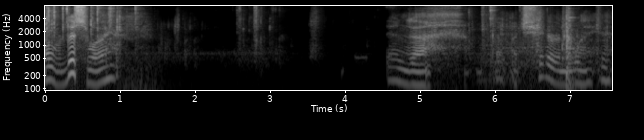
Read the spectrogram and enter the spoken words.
over this way. And uh, got my chair in the way here.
